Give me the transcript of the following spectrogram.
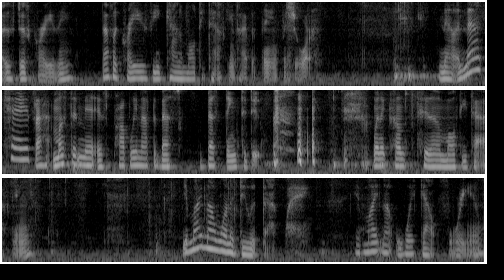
it's just crazy. That's a crazy kind of multitasking type of thing for sure. Now, in that case, I must admit it's probably not the best best thing to do when it comes to multitasking. You might not want to do it that way. It might not work out for you.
